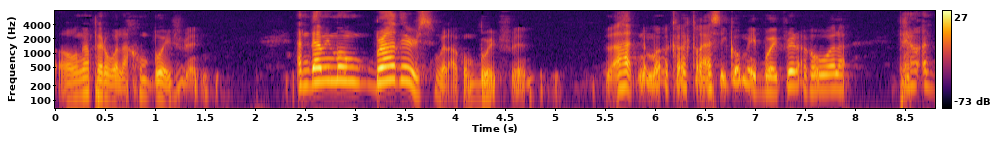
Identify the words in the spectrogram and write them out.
Oo nga, pero wala akong boyfriend. Ang dami mong brothers. Wala akong boyfriend. Lahat ng mga kaklase ko may boyfriend. Ako wala. Pero ang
